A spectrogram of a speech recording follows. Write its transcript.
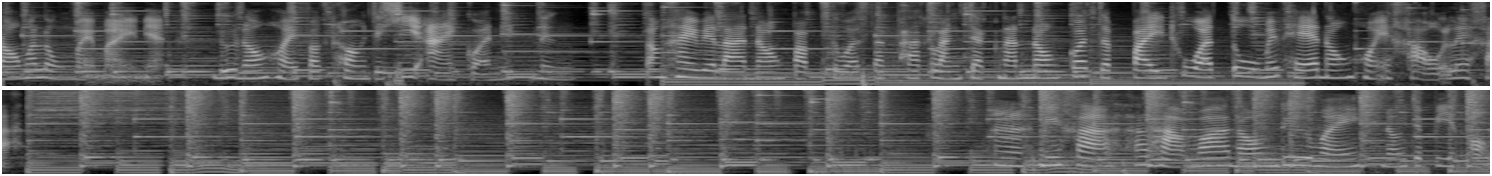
น้องมาลงใหม่ ๆ เนี่ย ดูน้องหอยฟักทองจะขี้อายกว่านิดนึง ต้องให้เวลาน้องปรับตัวสักพักหลังจากนั้นน้องก็จะไปทั่วตู้ไม่แพ้น้องหอยเขาเลยค่ะ อะนี่ค่ะ ถ้าถามว่าน้องดื้อไหม น้องจะปีนออก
